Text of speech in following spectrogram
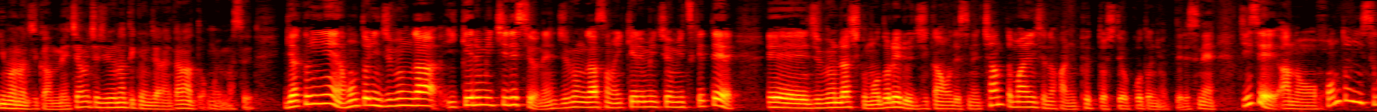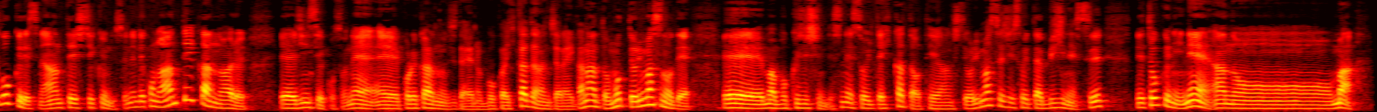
今の時間めちゃめちゃ重要になってくるんじゃないかなと思います。逆にね、本当に自分が行ける道ですよね。自分がその行ける道を見つけて、えー、自分らしく戻れる時間をですね、ちゃんと毎日の中にプットしておくことによってですね、人生、あの、本当にすごくですね、安定していくんですよね。で、この安定感のある、えー、人生こそね、え、これからの時代の僕は生き方なんじゃないかなと思っておりますので、え、まあ僕自身ですね、そういった生き方を提案しておりますますし、そういったビジネス、で、特にね、あのー、まあ、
